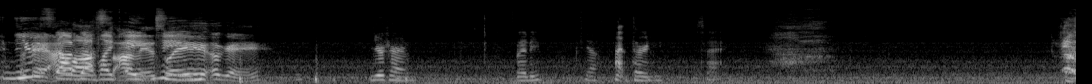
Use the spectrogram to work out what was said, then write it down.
You okay, stopped lost, at like obviously. 18. Okay. Your turn. Ready? Yeah. At 30. Set. I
